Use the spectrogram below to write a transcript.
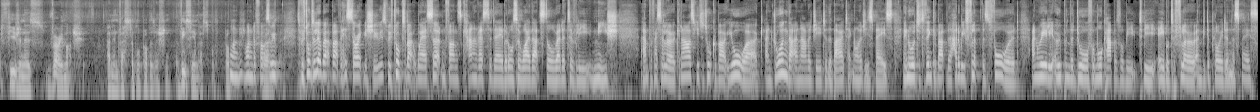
fusion is very much an investable proposition, a VC investable proposition. Wonderful. So we've, so we've talked a little bit about the historic issues. We've talked about where certain funds can invest today, but also why that's still relatively niche. And Professor Lo, can I ask you to talk about your work and drawing that analogy to the biotechnology space in order to think about the, how do we flip this forward and really open the door for more capital be, to be able to flow and be deployed in the space?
